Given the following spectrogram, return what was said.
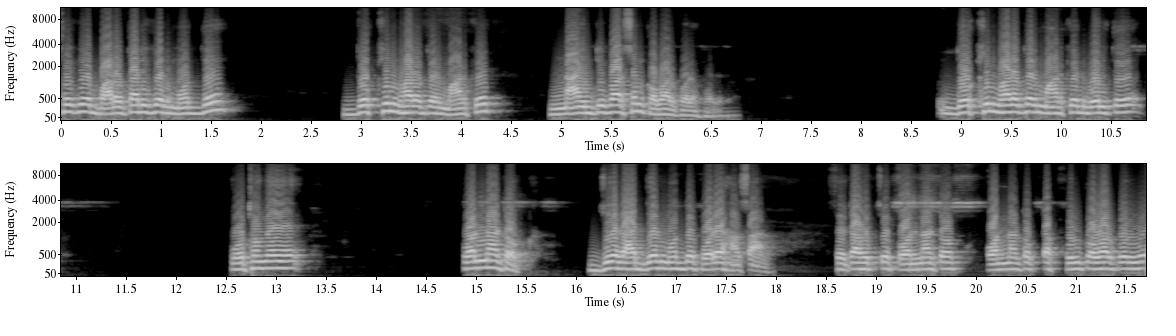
থেকে বারো তারিখের মধ্যে দক্ষিণ ভারতের মার্কেট নাইনটি পার্সেন্ট কভার করে ফেলবে দক্ষিণ ভারতের মার্কেট বলতে প্রথমে কর্ণাটক, যে রাজ্যের মধ্যে পড়ে হাসান, সেটা হচ্ছে কর্ণাটক। কর্ণাটকটা ফুল কভার করবে।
